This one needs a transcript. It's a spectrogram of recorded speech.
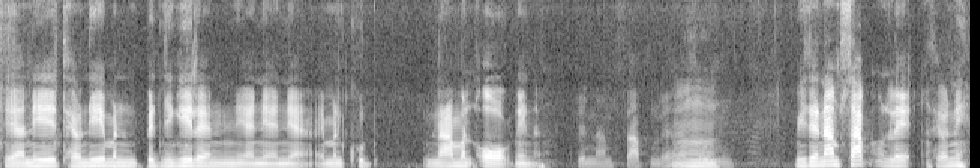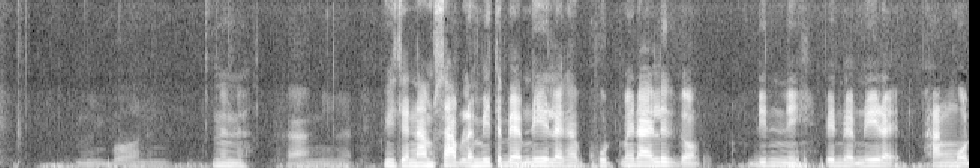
แต่อันนี้แถวนี้มันเป็นอย่างนี้เลยเนี่ยเนี่ยเนี่ยไอ้มันขุด น้ำมันออกนี่นะเป็นน้ำซับแล้วอืม โซนมีแต่น้ำซับหมดเลยแถวนี้นี้มีบ่อหนึ่งนั่นนะข้างนี้แหละมีแต่น้ำซับแล้วมีแต่แบบนี้เลยครับ ขุดไม่ได้ลึกดอกดินนี่ เป็นแบบนี้เลยพังหมด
